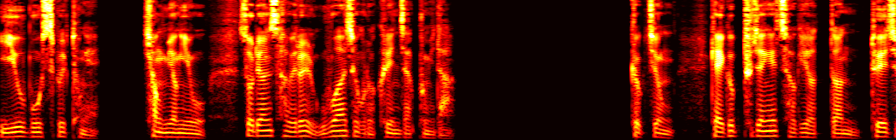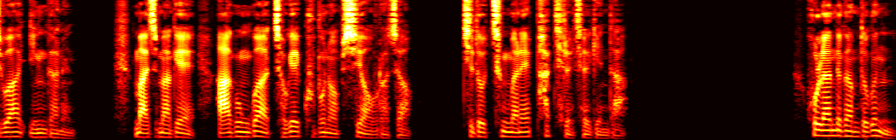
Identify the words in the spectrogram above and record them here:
이유 모습을 통해 혁명 이후 소련 사회를 우화적으로 그린 작품이다. 극중 계급 투쟁의 적이었던 돼지와 인간은 마지막에 아군과 적의 구분 없이 어우러져 지도층만의 파티를 즐긴다. 홀란드 감독은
